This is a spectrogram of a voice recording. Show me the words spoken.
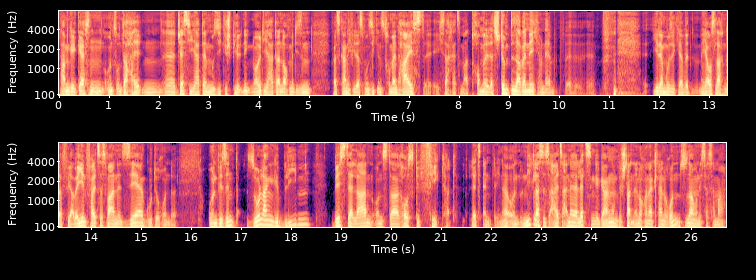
haben gegessen, uns unterhalten. Äh, Jesse hat dann Musik gespielt, Nick Nolte hat dann noch mit diesem, ich weiß gar nicht, wie das Musikinstrument heißt. Ich sage jetzt mal Trommel, das stimmte aber nicht. Und er, äh, äh, jeder Musiker wird mich auslachen dafür. Aber jedenfalls, das war eine sehr gute Runde. Und wir sind so lange geblieben, bis der Laden uns da rausgefegt hat. Letztendlich. Ne? Und, und Niklas ist als einer der letzten gegangen und wir standen ja noch in einer kleinen Runde zusammen und ich sag mal,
